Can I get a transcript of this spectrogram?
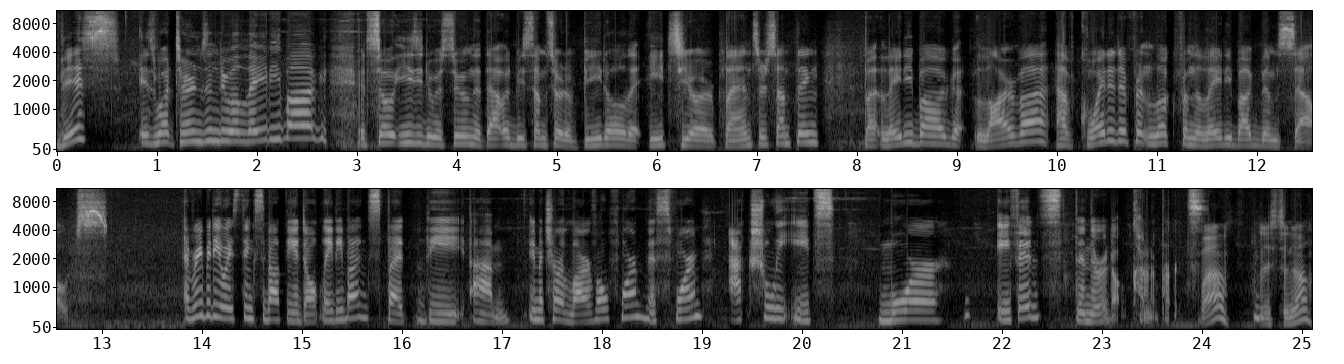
this is what turns into a ladybug, it's so easy to assume that that would be some sort of beetle that eats your plants or something. But ladybug larvae have quite a different look from the ladybug themselves. Everybody always thinks about the adult ladybugs, but the um, immature larval form, this form, actually eats more aphids than their adult counterparts. Wow, nice to know.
